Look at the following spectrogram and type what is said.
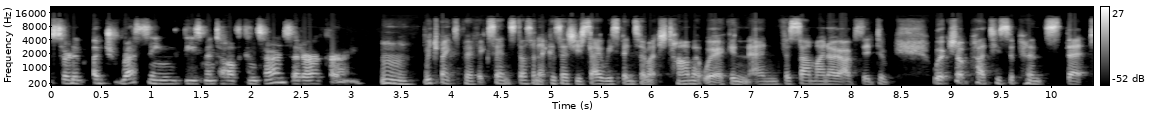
sort of addressing these mental health concerns that are occurring. Mm, which makes perfect sense, doesn't it? Because as you say, we spend so much time at work. And, and for some, I know I've said to workshop participants that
